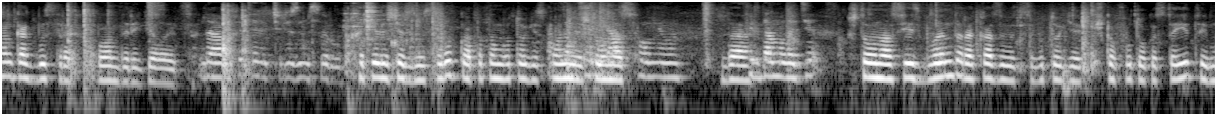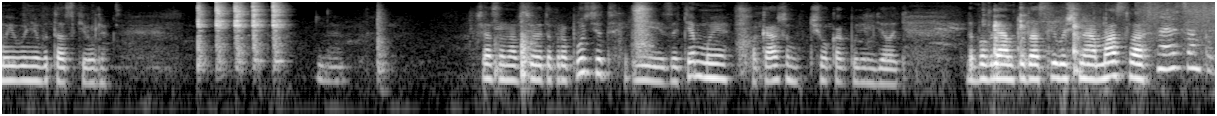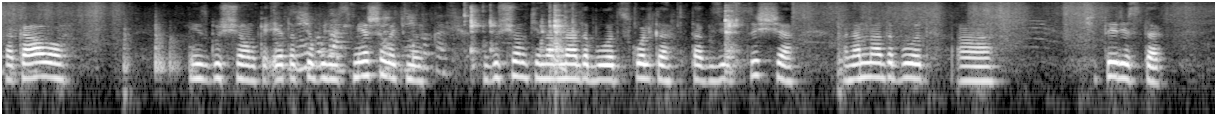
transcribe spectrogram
Он как быстро в блендере делается. Да, мы хотели через мясорубку. Хотели через мясорубку, а потом в итоге А вспомнили, что у нас, вспомнила. да, Фарида молодец. что у нас есть блендер, оказывается, в итоге в шкафу только стоит, и мы его не вытаскивали. Да. Сейчас она все это пропустит, и затем мы покажем, что как будем делать. Добавляем туда сливочное масло, какао и сгущенка. И это все будем смешивать мы. покажешь. Сгущенки нам надо будет сколько? Так, здесь 1000, а нам надо будет а, 400.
